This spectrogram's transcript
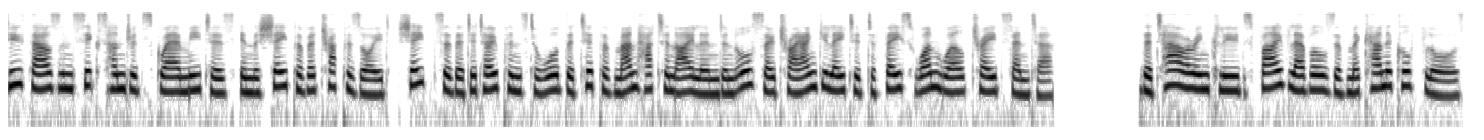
2,600 square meters in the shape of a trapezoid, shaped so that it opens toward the tip of Manhattan Island and also triangulated to face One World Trade Center. The tower includes five levels of mechanical floors.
